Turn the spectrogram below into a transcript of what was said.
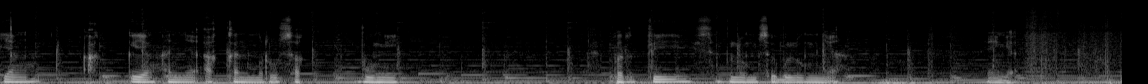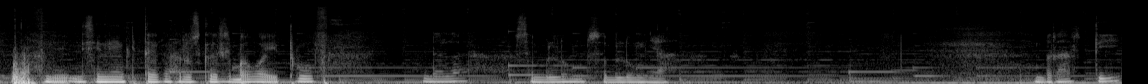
yang yang hanya akan merusak bumi seperti sebelum-sebelumnya. Ya enggak? Di, sini kita harus garis bawah itu adalah sebelum-sebelumnya. Berarti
